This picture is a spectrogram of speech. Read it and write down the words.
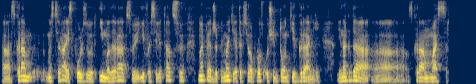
а, скрам-мастера используют и модерацию, и фасилитацию. Но опять же, понимаете, это все вопрос очень тонких граней. Иногда скрам-мастер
